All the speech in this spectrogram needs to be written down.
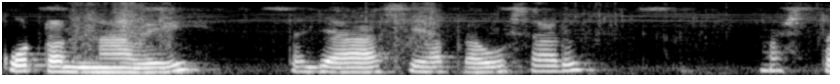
कॉटन ना वे तो जा आप सारू मस्त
